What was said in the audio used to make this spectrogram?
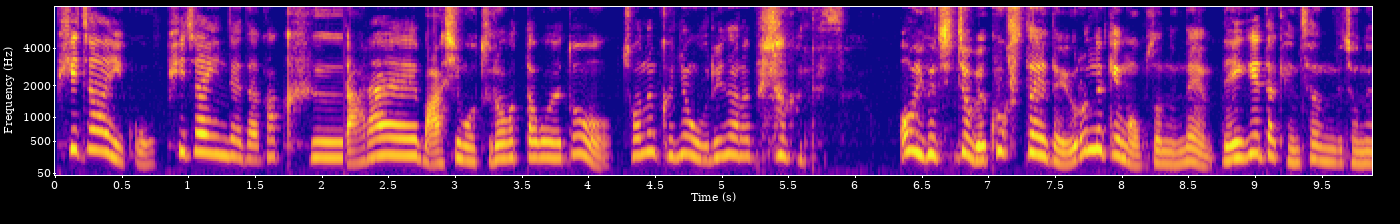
피자이고 피자인데다가 그 나라의 맛이 뭐 들어갔다고 해도 저는 그냥 우리나라 피자 같았어요. 어 이건 진짜 외국 스타일이다. 이런 느낌은 없었는데 네 개 다 괜찮은데 저는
